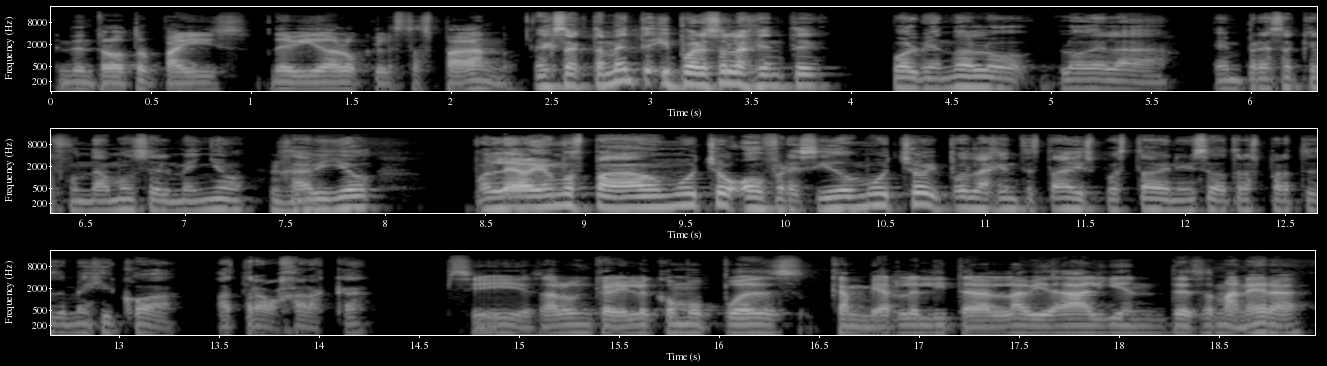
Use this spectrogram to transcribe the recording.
dentro de otro país debido a lo que le estás pagando. Exactamente, y por eso la gente, volviendo a lo, de la empresa que fundamos, el Meño, Javi y yo, pues le habíamos pagado mucho, ofrecido mucho, y pues la gente estaba dispuesta a venirse a otras partes de México a, a trabajar acá. Sí, es algo increíble cómo puedes cambiarle literal la vida a alguien de esa manera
